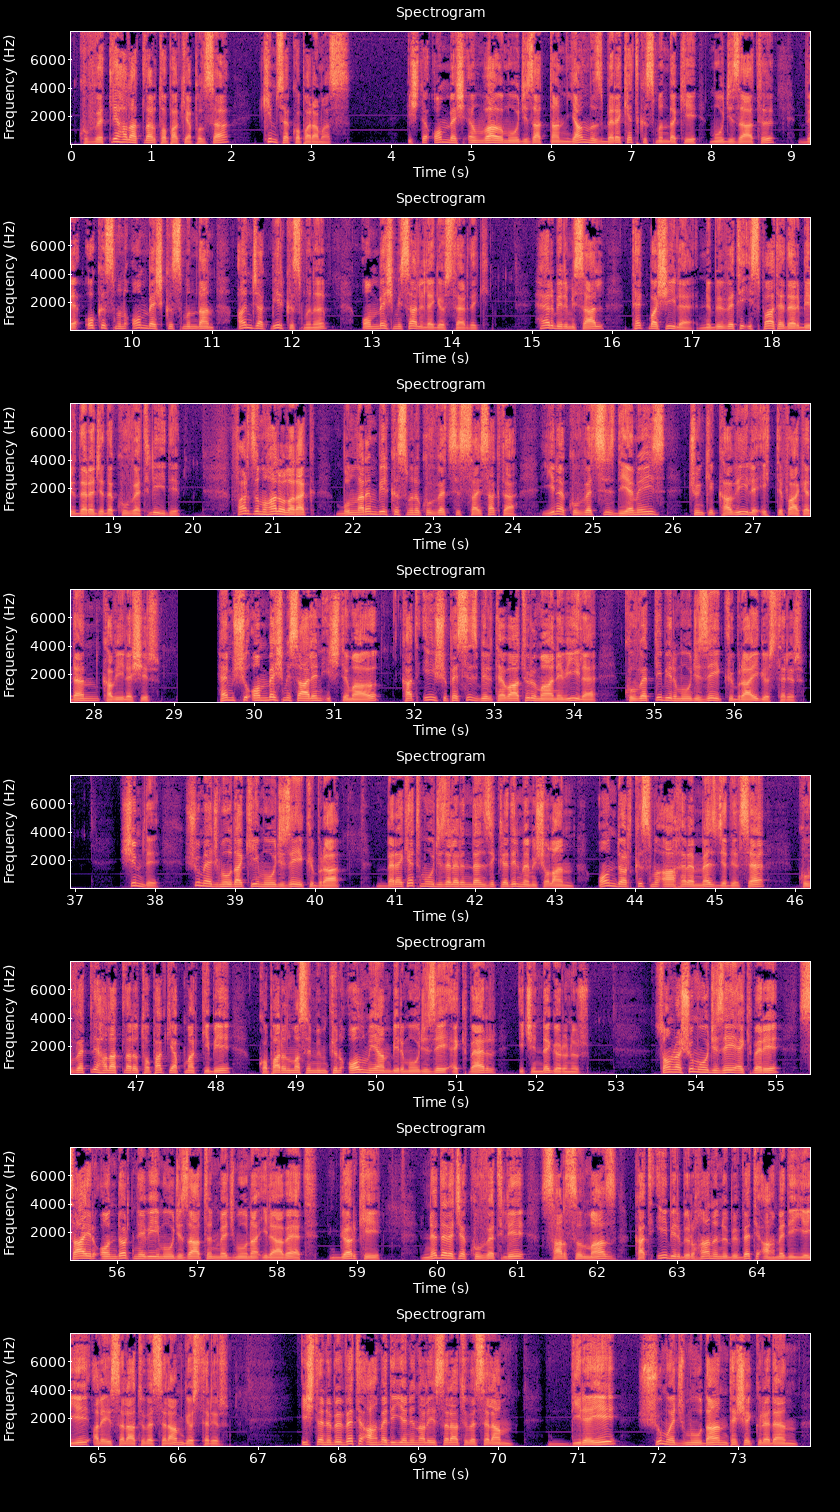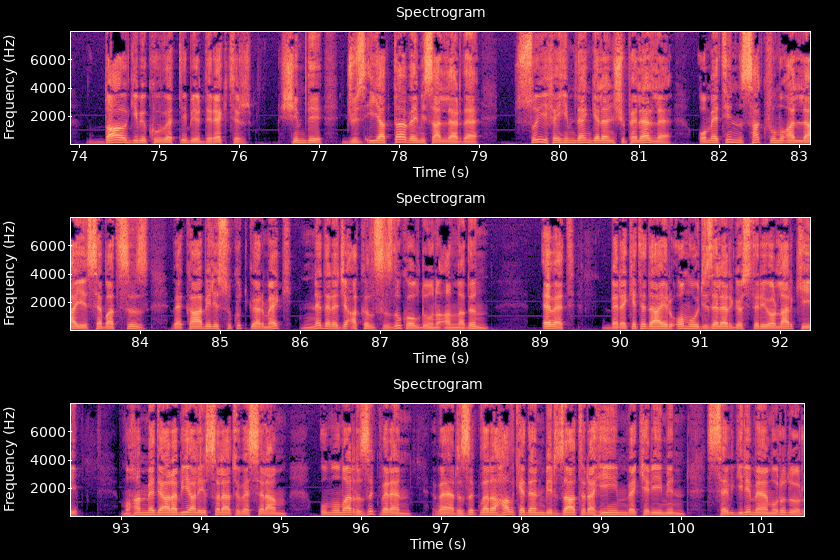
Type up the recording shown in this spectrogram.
Kuvvetli halatlar topak yapılsa, kimse koparamaz. İşte 15 enva-ı mucizattan yalnız bereket kısmındaki mucizatı ve o kısmın 15 kısmından ancak bir kısmını 15 misal ile gösterdik. Her bir misal tek başıyla nübüvveti ispat eder bir derecede kuvvetliydi. Farz-ı muhal olarak bunların bir kısmını kuvvetsiz saysak da yine kuvvetsiz diyemeyiz çünkü kavi ile ittifak eden kavileşir. Hem şu 15 misalin içtimaı kat'i şüphesiz bir tevatür manevi ile kuvvetli bir mucize-i kübrayı gösterir. Şimdi şu mecmudaki mucize-i kübra, bereket mucizelerinden zikredilmemiş olan 14 kısmı ahire mezcedilse, kuvvetli halatları topak yapmak gibi koparılması mümkün olmayan bir mucize-i ekber içinde görünür. Sonra şu mucize-i ekberi, sair 14 nevi mucizatın mecmuna ilave et. Gör ki, ne derece kuvvetli, sarsılmaz, kat'i bir bürhan-ı nübüvvet-i Ahmediye'yi aleyhissalatu vesselam gösterir. İşte nübüvvet-i Ahmediye'nin aleyhissalatu vesselam direği şu mecmudan teşekkül eden dağ gibi kuvvetli bir direktir. Şimdi cüz'iyatta ve misallerde sui fehimden gelen şüphelerle o metin sakf-ı muallayı sebatsız ve kabili sukut görmek ne derece akılsızlık olduğunu anladın. Evet, berekete dair o mucizeler gösteriyorlar ki, Muhammed-i Arabi aleyhissalatu vesselam, umuma rızık veren ve rızıkları halk eden bir Zat-ı Rahim ve Kerim'in sevgili memurudur.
